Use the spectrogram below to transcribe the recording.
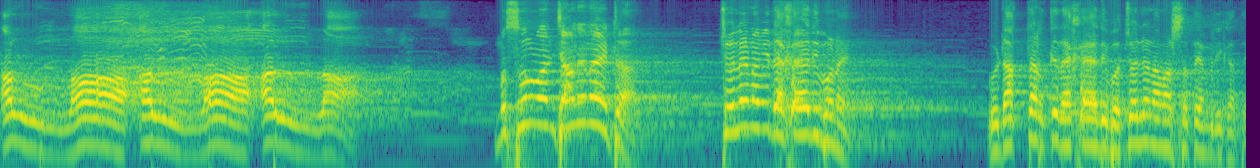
আল্লাহ আল্লাহ আল্লাহ। মুসলমান জানে না এটা। চলেন আমি দেখাইয়া দিব না। ওই ডাক্তারকে দেখাইয়া দিব, চলেন আমার সাথে আমেরিকাতে।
